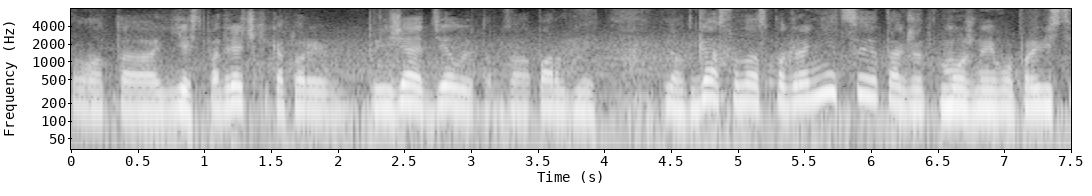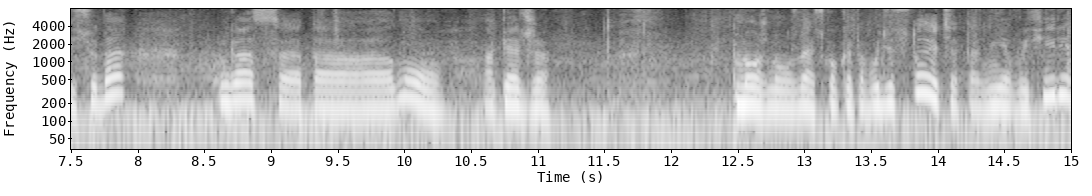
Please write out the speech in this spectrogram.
Вот, а есть подрядчики, которые приезжают, делают там за пару дней. Вот, газ у нас по границе, также можно его провести сюда. Газ, это, ну, опять же, можно узнать, сколько это будет стоить. Это не в эфире.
